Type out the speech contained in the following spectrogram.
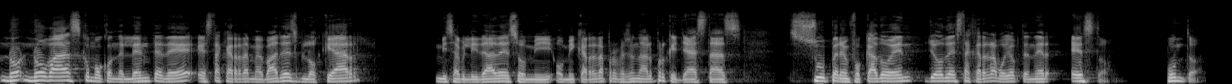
no, no vas como con el lente de esta carrera me va a desbloquear mis habilidades o mi, o mi carrera profesional porque ya estás súper enfocado en yo de esta carrera voy a obtener esto. Punto.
